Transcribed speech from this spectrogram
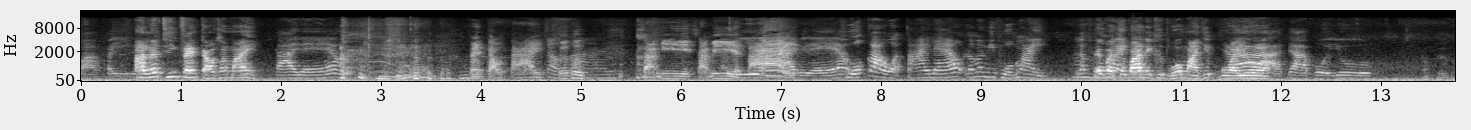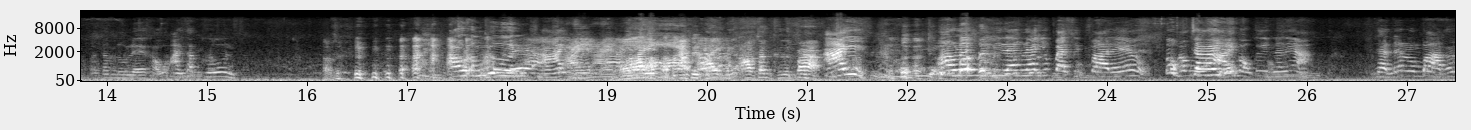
กว่าปีอะแล้วทิ้งแฟนเก่าทำไม ตายแล้วแฟนเก่าตายก็คือสามีสามีปีตาย ไปแล้วผัวเก่าอะตายแล้ว แล้วมันมีผัวใหม่แล้วผัแล้ววใหปัจม่จุบันนี่คือผัวใหม่ที่ป่วยอยู่ จ้าจ้าป่วยอยู่ก็ต้องดูแลเขาไอ้ทั้งคืนเอาทั้งคืน ไอ้ไอ้ไอ้ไอ้ไอ้หรือเอาทั้งคืนป้า ไอ้เอาเลยไม่มีแรงแล้วอายุแปดสิบฝ่าแล้วตกใจเขาขายเขากินนะเนี่ย ฉันได้ลำบากก็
